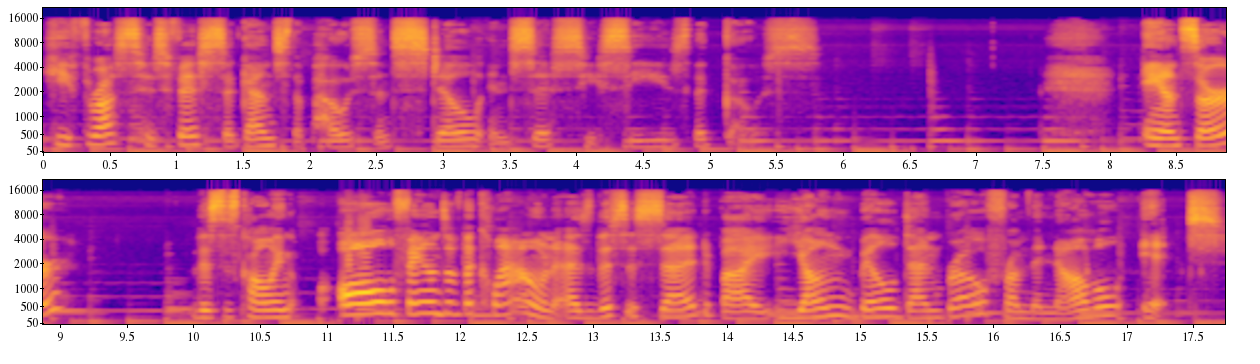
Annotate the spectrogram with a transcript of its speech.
He thrusts his fists against the posts and still insists he sees the ghosts. Answer this is calling all fans of the clown, as this is said by young Bill Denbrough from the novel It.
